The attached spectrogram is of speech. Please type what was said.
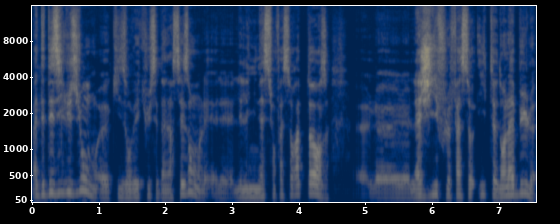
bah, des désillusions euh, qu'ils ont vécues ces dernières saisons, l'élimination face aux Raptors, la gifle face aux Heat dans la bulle,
